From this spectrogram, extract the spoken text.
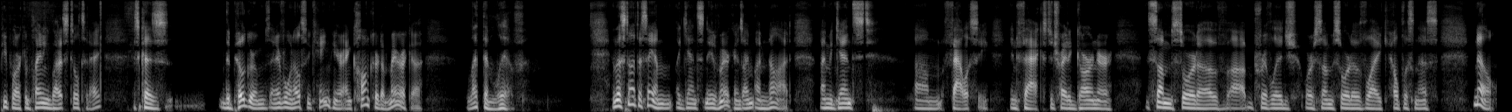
people are complaining about it still today is because the pilgrims and everyone else who came here and conquered America let them live. And that's not to say I'm against Native Americans. I'm, I'm not. I'm against um, fallacy in facts to try to garner some sort of uh, privilege or some sort of like helplessness. No,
